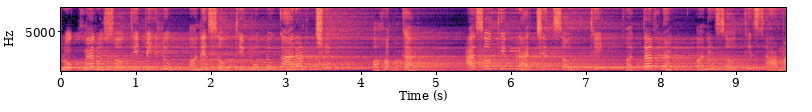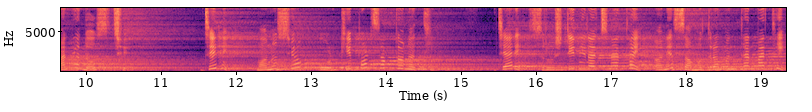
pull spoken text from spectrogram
રોકનારું સૌથી પહેલું અને સૌથી મોટું કારણ છે અહંકાર. આ સૌથી પ્રાચીન, સૌથી ખતરનાક અને સૌથી સામાન્ય દોષ છે, જેને મનુષ્ય ઓળખી પણ શકતો નથી. જ્યારે સૃષ્ટિની રચના થઈ અને સમુદ્ર મંથનમાંથી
